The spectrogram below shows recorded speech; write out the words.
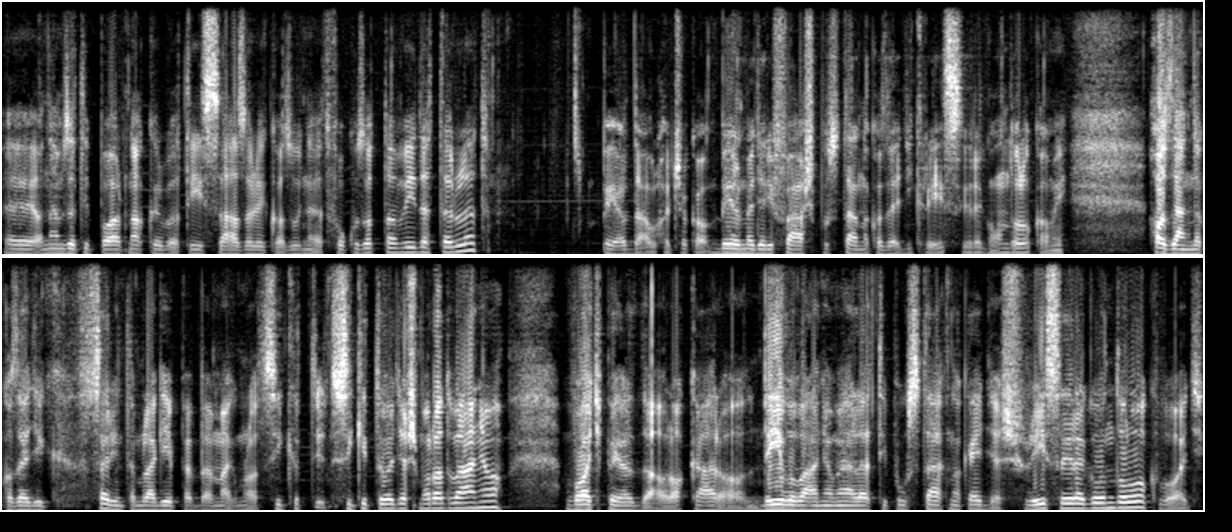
a Nemzeti Parknak kb. 10% az úgynevezett fokozottan védett terület, például, ha csak a Bélmegyeri fáspusztának az egyik részére gondolok, ami hazánknak az egyik szerintem legépebben megmaradt szikitölgyes maradványa, vagy például akár a dévaványa melletti pusztáknak egyes részére gondolok, vagy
